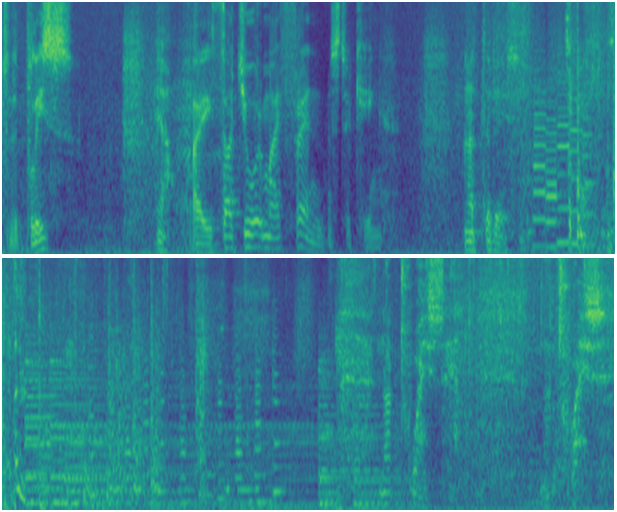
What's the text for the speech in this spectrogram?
To the police? Yeah, I thought you were my friend, Mr. King. not today, Sam. Not twice, Sam. Not twice.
